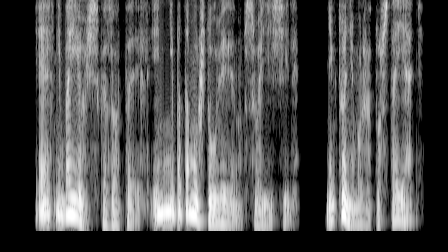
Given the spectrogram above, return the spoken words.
— Я их не боюсь, — сказал Таэль, — и не потому, что уверен в своей силе. Никто не может устоять.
